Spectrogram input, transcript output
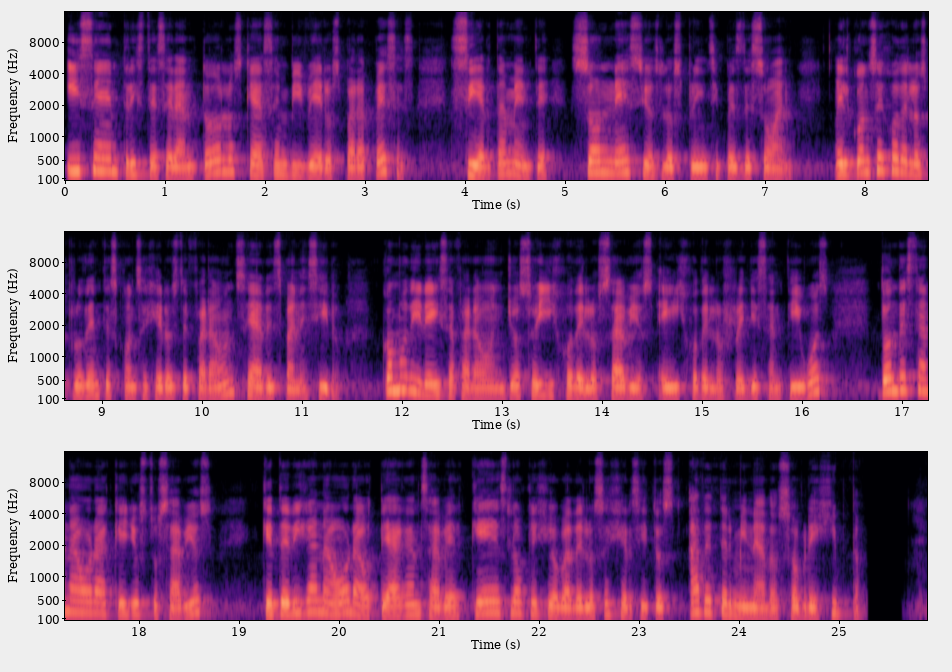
Y se entristecerán todos los que hacen viveros para peces. Ciertamente son necios los príncipes de Zoán. El consejo de los prudentes consejeros de Faraón se ha desvanecido. ¿Cómo diréis a Faraón, yo soy hijo de los sabios e hijo de los reyes antiguos? ¿Dónde están ahora aquellos tus sabios? Que te digan ahora o te hagan saber qué es lo que Jehová de los ejércitos ha determinado sobre Egipto.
